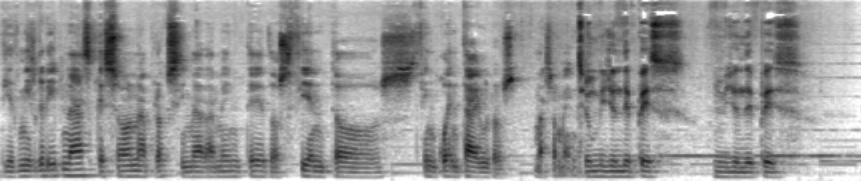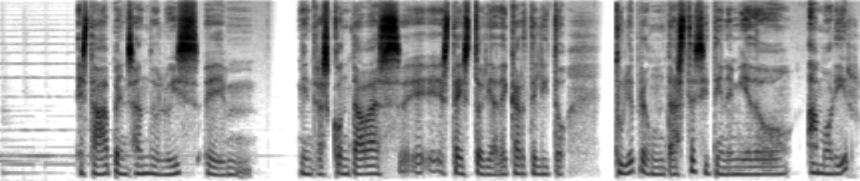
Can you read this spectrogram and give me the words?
10.000 grivnas, que son aproximadamente 250 euros, más o menos. un millón de pesos, un millón de pesos. Estaba pensando, Luis, em, mientras contabas eh, esta historia de Cartelito, ¿tú le preguntaste si tiene miedo a morir?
